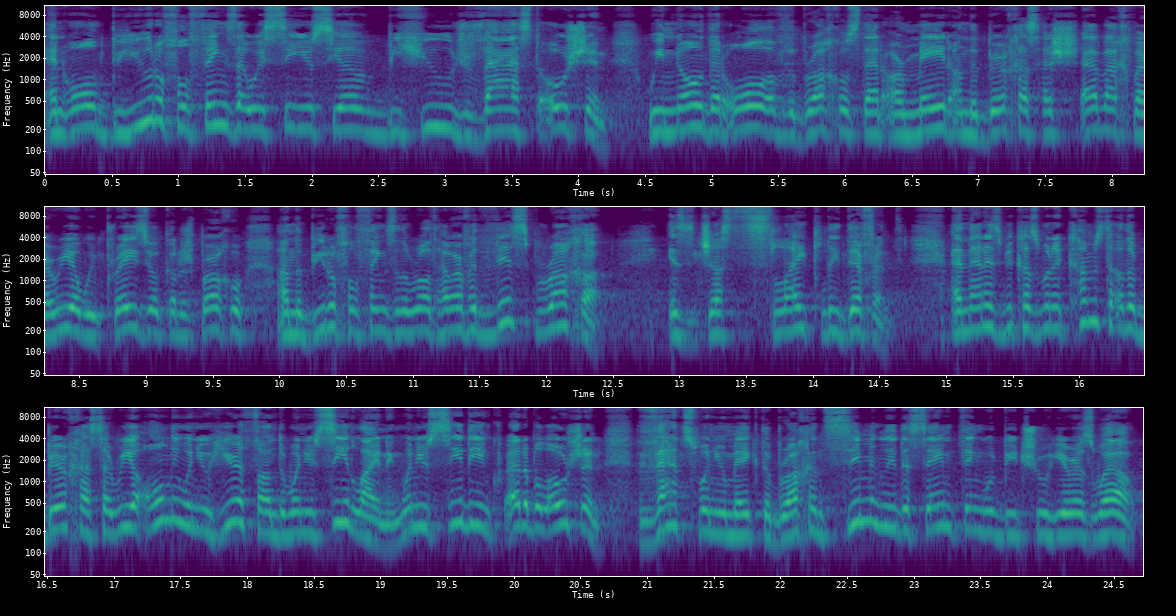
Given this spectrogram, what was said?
and all beautiful things that we see. You see a huge, vast ocean. We know that all of the brachos that are made on the birchas hashevach variyah, we praise you, Baruch Hu, on the beautiful things in the world. However, this bracha is just slightly different. And that is because when it comes to other birchas hariyah, only when you hear thunder, when you see lightning, when you see the incredible ocean, that's when you make the bracha. And seemingly the same thing would be true here as well.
